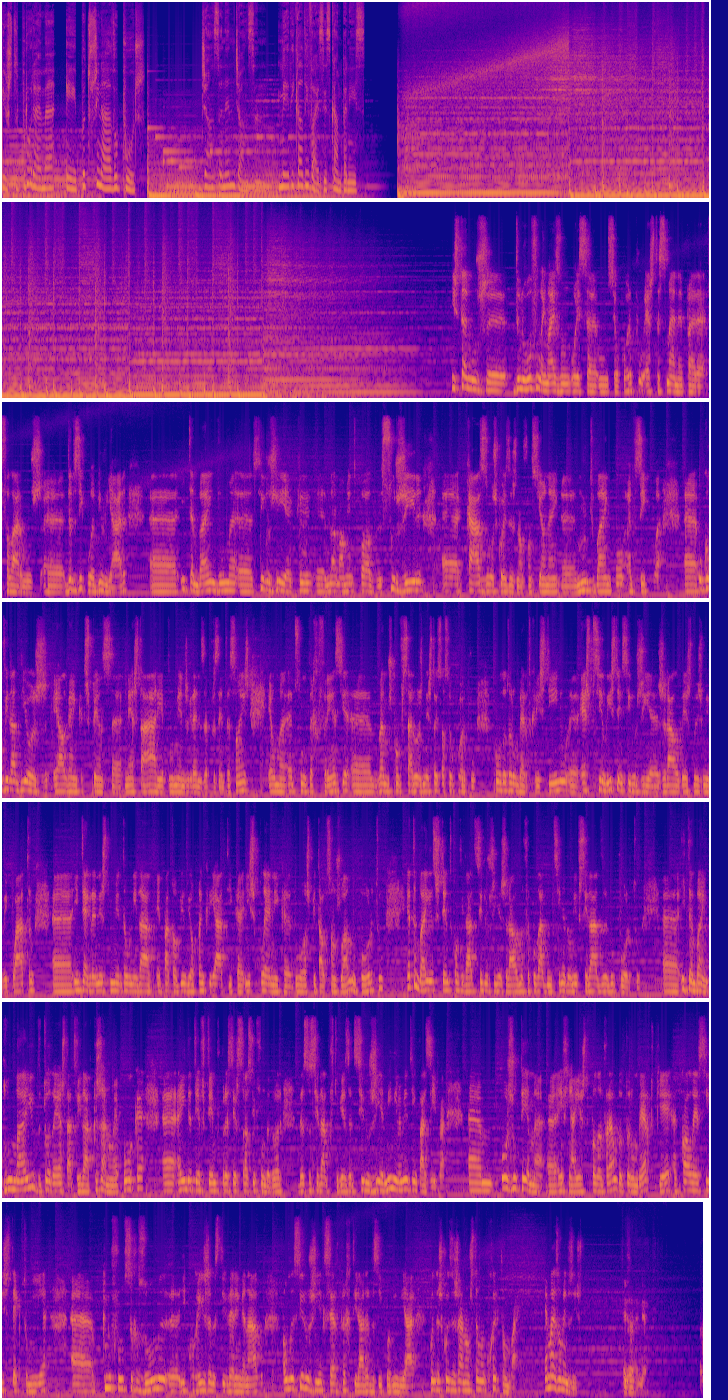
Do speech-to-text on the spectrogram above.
Este programa é patrocinado por Johnson Johnson Medical Devices Companies. Estamos uh, de novo em mais um Ouça o Seu Corpo, esta semana para falarmos uh, da vesícula biliar, Uh, e também de uma uh, cirurgia que uh, normalmente pode surgir caso as coisas não funcionem muito bem com a vesícula. o convidado de hoje é alguém que dispensa nesta área pelo menos grandes apresentações, é uma absoluta referência. vamos conversar hoje neste Oiço ao Seu Corpo com o Dr. Humberto Cristino, é especialista em cirurgia geral desde 2004, integra neste momento a unidade hepatobiliopancreática e esplénica do Hospital de São João, no Porto. É também assistente convidado de cirurgia geral na Faculdade de Medicina da Universidade do Porto. Uh, e também, pelo meio de toda esta atividade, que já não é pouca, uh, ainda teve tempo para ser sócio fundador da Sociedade Portuguesa de Cirurgia Minimamente Invasiva. Um, hoje o tema, uh, enfim, há este palavrão, Dr. Humberto, que é a colecistectomia, uh, que no fundo se resume, uh, e corrija-me se estiver enganado, a uma cirurgia que serve para retirar a vesícula biliar quando as coisas já não estão a correr tão bem. É mais ou menos isto. Exatamente.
